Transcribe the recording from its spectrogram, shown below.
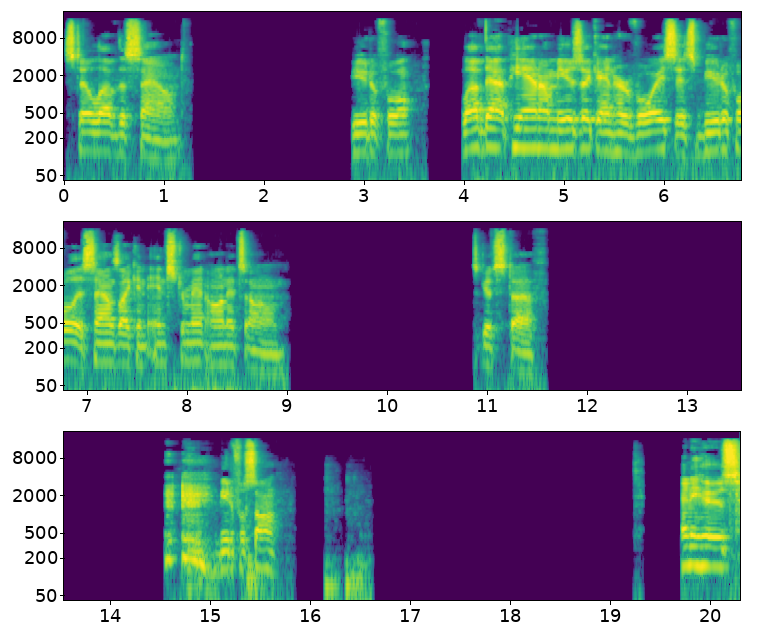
Still love the sound. Beautiful. Love that piano music and her voice. It's beautiful. It sounds like an instrument on its own. It's good stuff. beautiful song. Anywho's,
